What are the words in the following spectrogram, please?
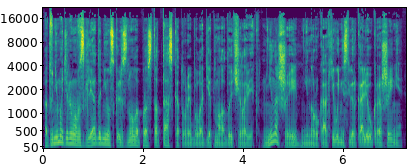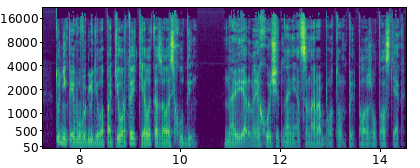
От внимательного взгляда не ускользнула простота, с которой был одет молодой человек. Ни на шее, ни на руках его не сверкали украшения. Туника его выглядела потертой, тело казалось худым. «Наверное, хочет наняться на работу», — предположил толстяк.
